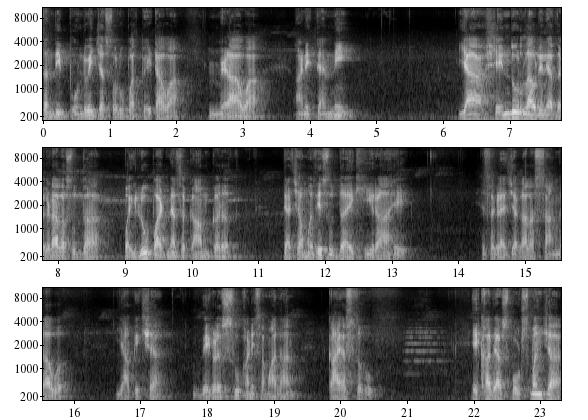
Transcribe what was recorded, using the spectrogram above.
संदीप भोंडवेंच्या स्वरूपात भेटावा मिळावा आणि त्यांनी या शेंदूर लावलेल्या दगडाला सुद्धा पैलू पाडण्याचं काम करत त्याच्यामध्ये सुद्धा एक हिरा आहे. हे सगळ्या जगाला सांगावं यापेक्षा वेगळं सुख आणि समाधान काय असतं हो? एखाद्या स्पोर्ट्समनच्या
